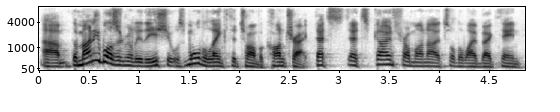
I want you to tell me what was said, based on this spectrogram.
um, the money wasn't really the issue. It was more the length of time of contract. That's that's going through my notes all the way back then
